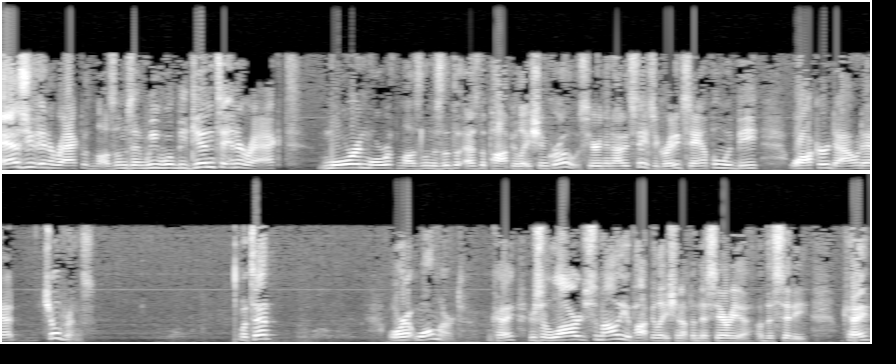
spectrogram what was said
as you interact with Muslims, and we will begin to interact more and more with Muslims as the, as the population grows here in the United States. A great example would be Walker down at Children's. What's that? Or at Walmart. Okay? There's a large Somalia population up in this area of the city. Okay?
